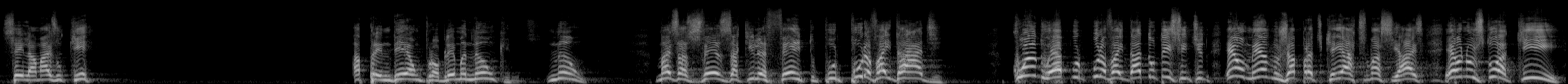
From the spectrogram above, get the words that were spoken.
sei lá mais o quê? Aprender é um problema? Não, queridos, não. Mas às vezes aquilo é feito por pura vaidade. Quando é por pura vaidade, não tem sentido. Eu mesmo já pratiquei artes marciais. Eu não estou aqui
